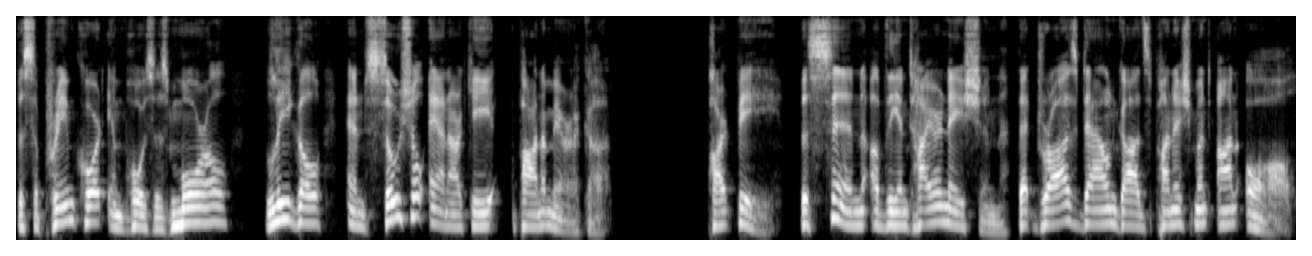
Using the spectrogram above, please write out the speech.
the Supreme Court imposes moral, legal, and social anarchy upon America. Part B The sin of the entire nation that draws down God's punishment on all.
